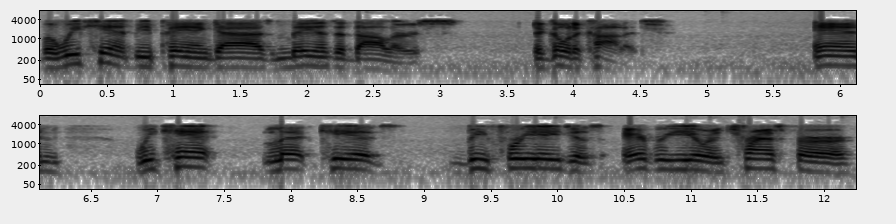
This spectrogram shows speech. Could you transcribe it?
But we can't be paying guys millions of dollars to go to college. And we can't let kids be free agents every year and transfer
